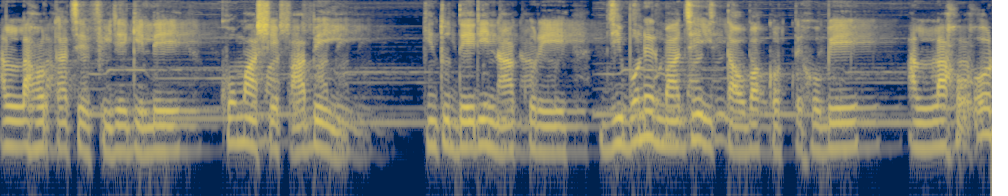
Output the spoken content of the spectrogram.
আল্লাহর কাছে ফিরে গেলে ক্ষমা সে পাবেই। কিন্তু দেরি না করে জীবনের মাঝেই তাওবা করতে হবে। আল্লাহর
